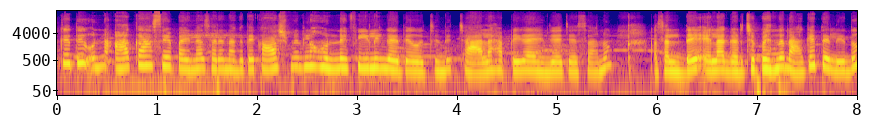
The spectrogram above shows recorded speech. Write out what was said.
నాకైతే ఉన్న ఆ కాసేపు అయినా సరే నాకైతే కాశ్మీర్లో ఉండే ఫీలింగ్ అయితే వచ్చింది. చాలా హ్యాపీగా ఎంజాయ్ చేశాను. అసలు డే ఎలా గడిచిపోయిందో నాకే తెలీదు.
